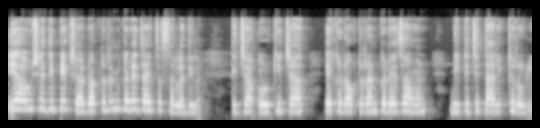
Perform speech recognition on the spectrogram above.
या औषधीपेक्षा डॉक्टरांकडे जायचा सल्ला दिला. तिच्या ओळखीच्या एका डॉक्टरांकडे जाऊन भेटीची तारीख ठरवली.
